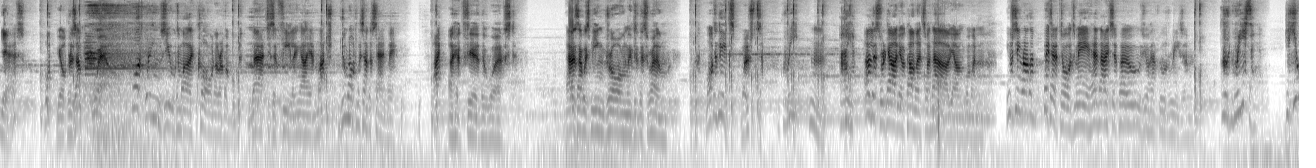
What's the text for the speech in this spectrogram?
Yes? What? You're. Well, what brings you to my corner of a... That is a feeling I am much... Do not misunderstand me. I, I had feared the worst. As I was being drawn into this realm, what are the exposed... Greed. Hmm. I I'll disregard your comments for now, young woman. You seem rather bitter towards me, and I suppose you have good reason. Good reason. Do you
